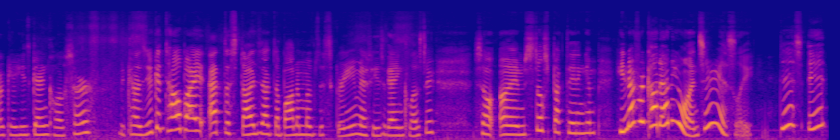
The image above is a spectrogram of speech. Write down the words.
Okay, he's getting closer. Because you can tell by at the studs at the bottom of the screen if he's getting closer. So I'm still spectating him. He never caught anyone, seriously. This it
